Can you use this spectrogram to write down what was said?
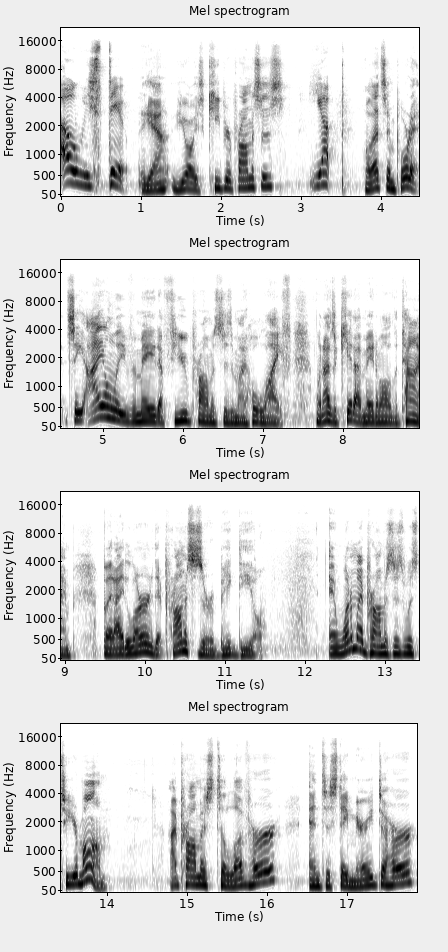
always do. Yeah, you always keep your promises. Yep. Well, that's important. See, I only made a few promises in my whole life. When I was a kid, I made them all the time, but I learned that promises are a big deal. And one of my promises was to your mom. I promised to love her and to stay married to her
